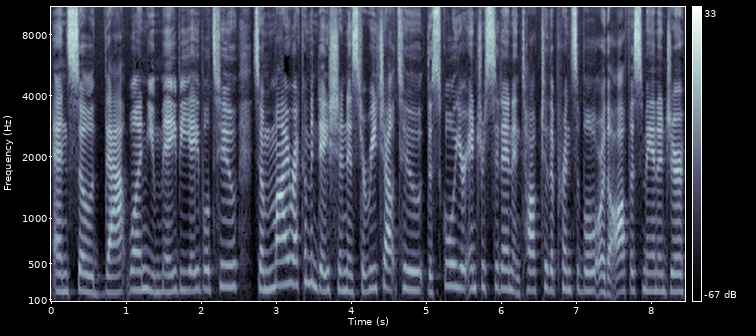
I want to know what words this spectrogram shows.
and so that one you may be able to. So my recommendation is to reach out to the school you're interested in and talk to the principal or the office manager.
